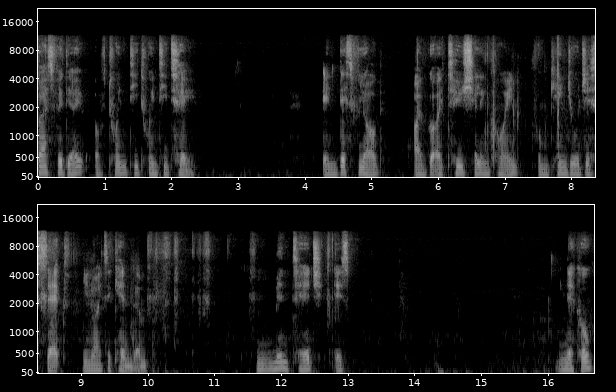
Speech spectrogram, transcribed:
first video of 2022. In this vlog, I've got a 2 shilling coin from King George VI, United Kingdom. Mintage is nickel.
